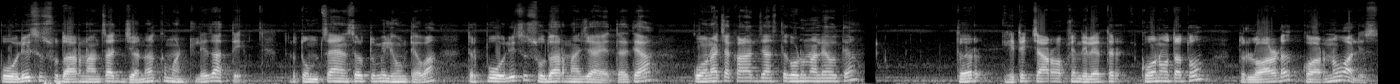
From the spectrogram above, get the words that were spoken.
पोलीस सुधारणांचा जनक म्हटले जाते. तर तुमचा ॲन्सर तुम्ही लिहून ठेवा. तर पोलीस सुधारणा ज्या आहेत तर त्या कोणाच्या काळात जास्त घडून आल्या होत्या? तर हे ते चार ऑप्शन दिले आहेत तर कोण होता तो? तर लॉर्ड कॉर्नवॉलिस.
